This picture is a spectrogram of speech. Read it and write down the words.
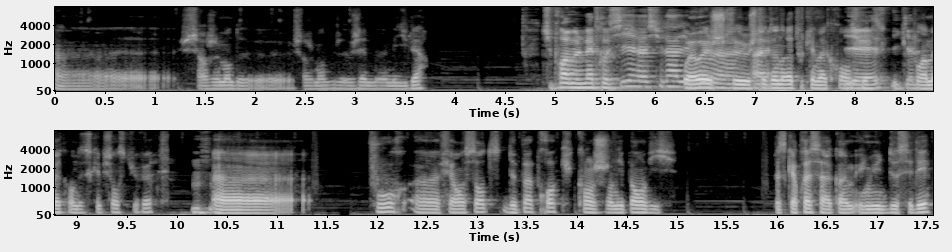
Euh, chargement de chargement de gemme médulaire. Tu pourras me le mettre aussi, celui-là Ouais coup, ouais, je te, je te ouais. donnerai toutes les macros Yes, ensuite. Tu pourras mettre en description si tu veux. Euh, pour euh, faire en sorte de pas proc quand j'en ai pas envie. Parce qu'après ça a quand même une minute de CD.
